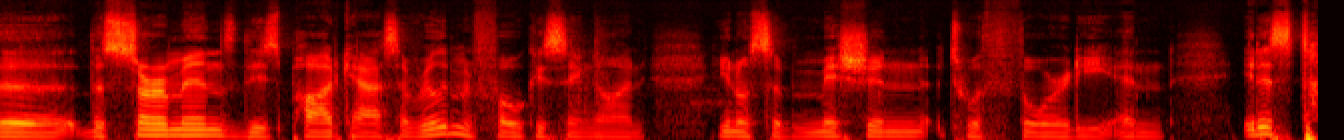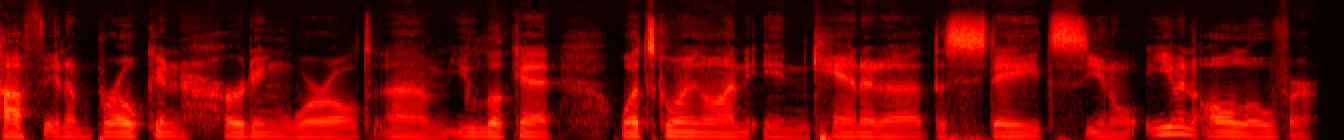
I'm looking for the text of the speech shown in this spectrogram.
the the sermons, these podcasts have really been focusing on, you know, submission to authority, and it is tough in a broken, hurting world. Um, you look at what's going on in Canada, the states, you know, even all over.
